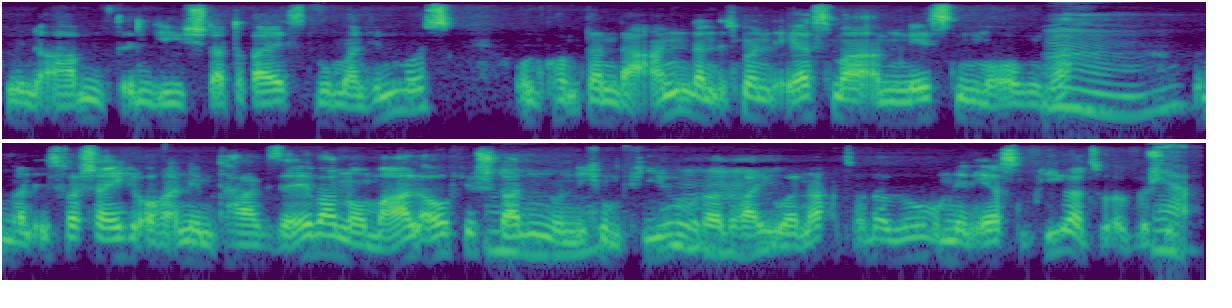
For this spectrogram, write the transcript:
frühen Abend in die Stadt reist, wo man hin muss und kommt dann da an, dann ist man erstmal am nächsten Morgen wach. Mhm. Und man ist wahrscheinlich auch an dem Tag selber normal aufgestanden Mhm. und nicht um vier oder Mhm. drei Uhr nachts oder so, um den ersten Flieger zu erwischen. Ja,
